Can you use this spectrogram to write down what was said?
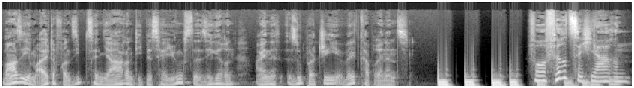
war sie im Alter von 17 Jahren die bisher jüngste Siegerin eines Super-G Weltcuprennens. Vor 40 Jahren.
